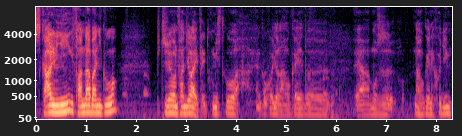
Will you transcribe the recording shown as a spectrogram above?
skalní fanda baníku, protože on fandil i fritku místku a jako chodil na hokej, to já moc na hokej nechodím.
